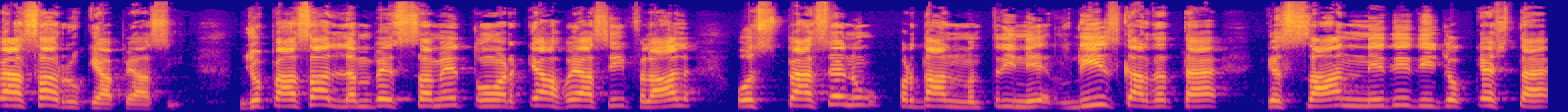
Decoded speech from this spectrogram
ਪੈਸਾ ਰੁਕਿਆ ਪਿਆ ਸੀ, ਜੋ ਪੈਸਾ ਲੰਬੇ ਸਮੇਂ ਤੋਂ ਅੜਕਿਆ ਹੋਇਆ ਸੀ, ਫਿਲਹਾਲ ਉਸ ਪੈਸੇ ਨੂੰ ਪ੍ਰਧਾਨ ਮੰਤਰੀ ਨੇ ਰਿਲੀਜ਼ ਕਰ ਦਿੱਤਾ ਹੈ। ਕਿਸਾਨ ਨਿਧੀ ਦੀ ਜੋ ਕਿਸ਼ਤ ਹੈ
